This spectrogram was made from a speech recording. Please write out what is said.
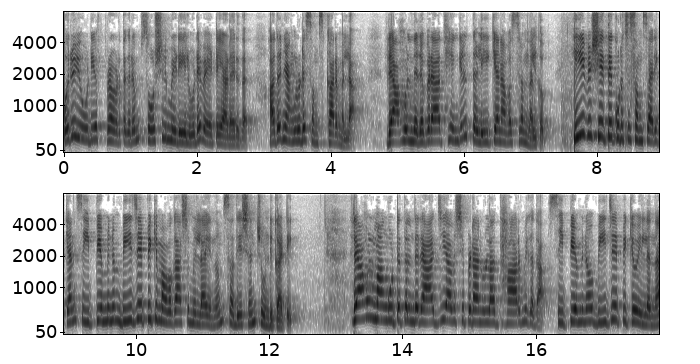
ഒരു യു ഡി എഫ് പ്രവർത്തകരും സോഷ്യൽ മീഡിയയിലൂടെ വേട്ടയാടരുത്. അത് ഞങ്ങളുടെ സംസ്കാരമല്ല. രാഹുൽ നിരപരാധിയെങ്കിൽ തെളിയിക്കാൻ അവസരം നൽകും. ഈ വിഷയത്തെക്കുറിച്ച് സംസാരിക്കാൻ സി പി എമ്മിനും ബി ജെ പിക്കും അവകാശമില്ല എന്നും സതീശൻ ചൂണ്ടിക്കാട്ടി. രാഹുൽ മാങ്കൂട്ടത്തലിന്റെ രാജി ആവശ്യപ്പെടാനുള്ള ധാർമ്മികത സി പി എമ്മിനോ ബി ജെ പിക്കോ ഇല്ലെന്ന്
